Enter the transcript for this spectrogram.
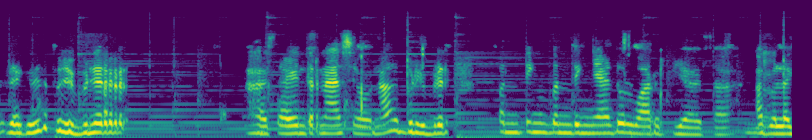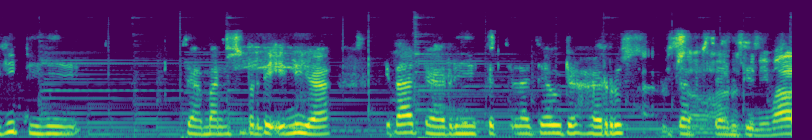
bahasa Inggris itu bener-bener bahasa internasional benar-benar penting-pentingnya itu luar biasa. Ya. Apalagi di zaman seperti ini ya, kita dari kecil aja udah harus, harus bisa bisa harus minimal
